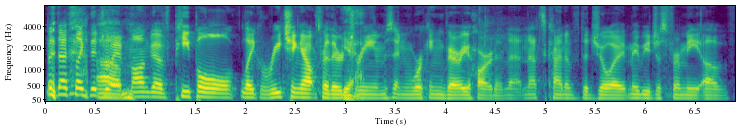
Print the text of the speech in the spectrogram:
but that's like the joy of manga of people like reaching out for their Um, Yeah. dreams and working very hard in that, and that's kind of the joy, maybe just for me, of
